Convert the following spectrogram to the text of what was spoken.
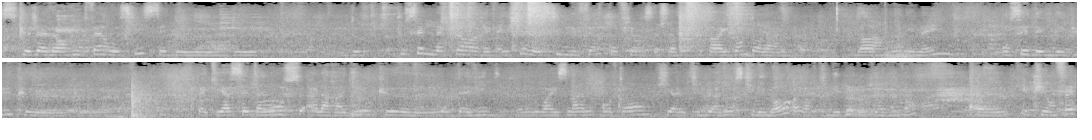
ce que j'avais envie de faire aussi, c'est de pousser le lecteur à réfléchir et aussi de lui faire confiance. À savoir que par exemple dans la dans Harmony Main, on sait dès le début que, qu'il y a cette annonce à la radio que euh, David euh, Wiseman entend, qui, lui annonce qu'il est mort alors qu'il est bien vivant. Euh, et puis en fait,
